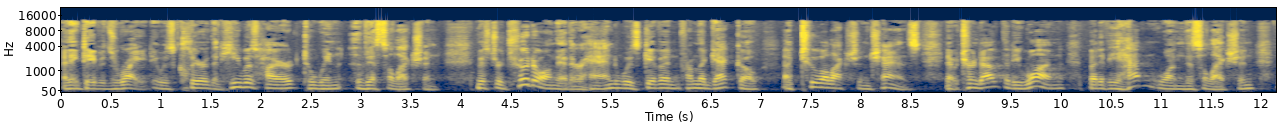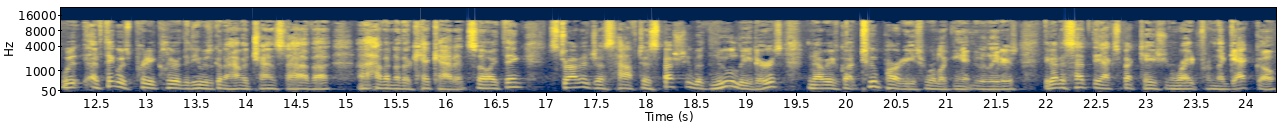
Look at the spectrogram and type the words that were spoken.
I think David's right. It was clear that he was hired to win this election. Mr. Trudeau, on the other hand, was given from the get go a two election chance. Now, it turned out that he won, but if he hadn't won this election, I think it was pretty clear that he was going to have a chance to have, a, uh, have another kick at it. So I think strategists have to, especially with new leaders, now we've got two parties who are looking at new leaders, they've got to set the expectation right from the get go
